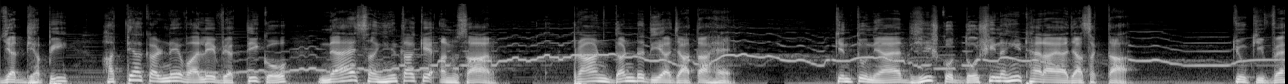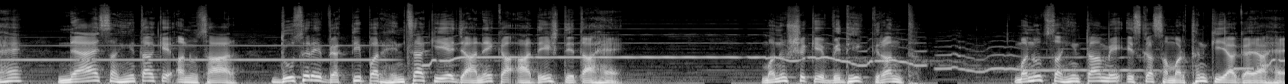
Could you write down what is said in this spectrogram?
यद्यपि हत्या करने वाले व्यक्ति को न्याय संहिता के अनुसार प्राण दंड दिया जाता है, किंतु न्यायाधीश को दोषी नहीं ठहराया जा सकता, क्योंकि वह न्याय संहिता के अनुसार दूसरे व्यक्ति पर हिंसा किए जाने का आदेश देता है। मनुष्य के विधि ग्रंथ मनुष्य संहिता में इसका समर्थन किया गया है।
